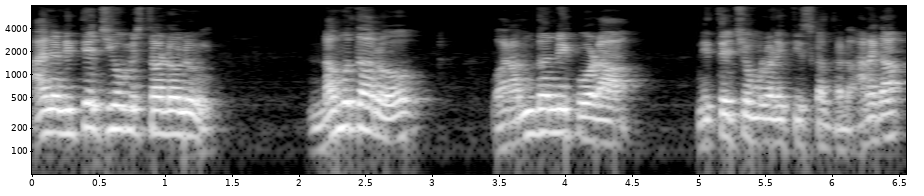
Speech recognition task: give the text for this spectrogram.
ఆయన నిత్య జీవం ఇస్తాడని నమ్ముతారో వారందరినీ కూడా నిత్య తీసుకెళ్తాడు. అనగా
